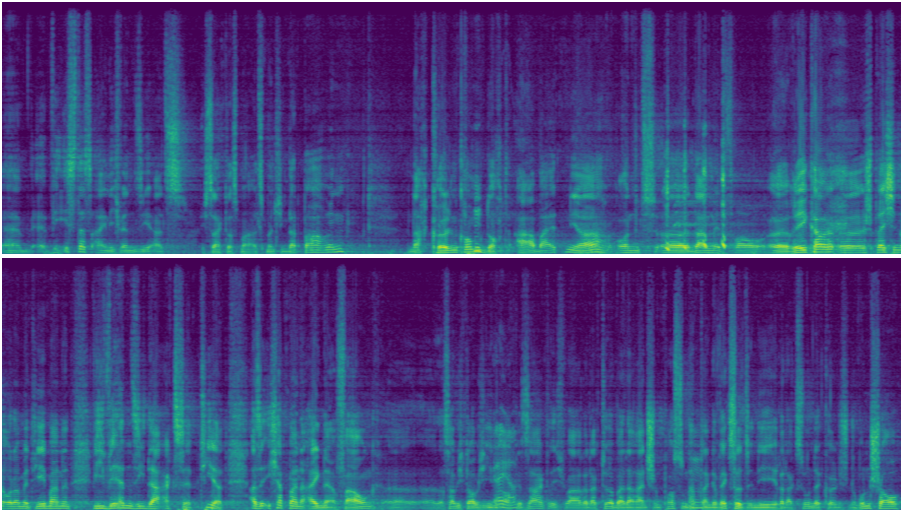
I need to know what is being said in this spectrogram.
Ähm, wie ist das eigentlich, wenn Sie als, ich sage das mal, als Mönchengladbacherin nach Köln kommen, dort arbeiten, ja, und äh, dann mit Frau äh, Reker äh, sprechen oder mit jemandem. Wie werden Sie da akzeptiert? Also ich habe meine eigene Erfahrung. Äh, das habe ich, glaube ich, Ihnen ja, auch ja. gesagt. Ich war Redakteur bei der Rheinischen Post und habe mhm. dann gewechselt in die Redaktion der Kölnischen Rundschau.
